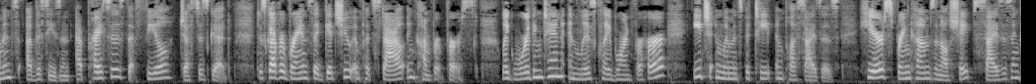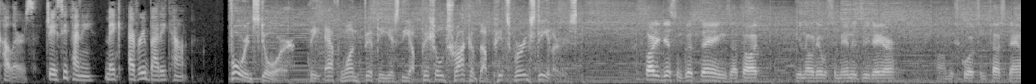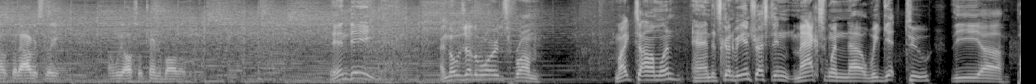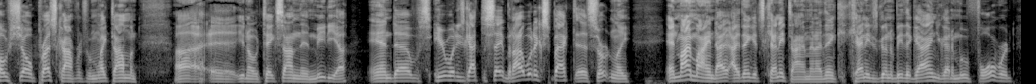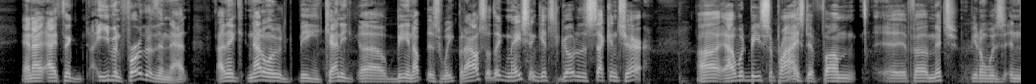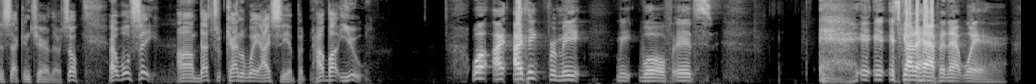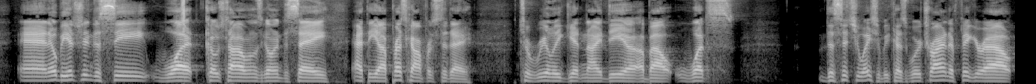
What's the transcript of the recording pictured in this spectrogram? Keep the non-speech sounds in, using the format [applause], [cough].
moments of the season at prices that feel just as good. Discover brands that get you and put style and comfort first, like Worthington and Liz Claiborne for her, each in women's petite and plus sizes. Here, spring comes in all shapes, sizes, and colors. JCPenney, make everybody count. Ford Store. The F 150 is the official truck of the Pittsburgh Steelers. Thought he did some good things. I thought, you know, there was some energy there. Um, we scored some touchdowns, but obviously uh, we also turned the ball over. Indeed. And those are the words from Mike Tomlin. And it's going to be interesting, Max, when uh, we get to the uh, post show press conference when Mike Tomlin, uh, uh you know, takes on the media and uh, hear what he's got to say. But I would expect, uh, certainly, in my mind, I, I, think it's Kenny time. And I think Kenny's going to be the guy, and you got to move forward. And I, I think even further than that, I think not only would be Kenny uh, being up this week, but I also think Mason gets to go to the second chair. Uh, I would be surprised if um, if uh, Mitch, you know, was in the second chair there. So uh, we'll see. Um, that's kind of the way I see it. But how about you? Well, I, I think for me, me Wolf, it's [sighs] it, it, it's got to happen that way, and it'll be interesting to see what Coach Tomlin is going to say at the uh, press conference today to really get an idea about what's the situation because we're trying to figure out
